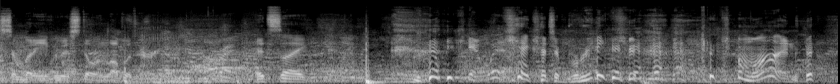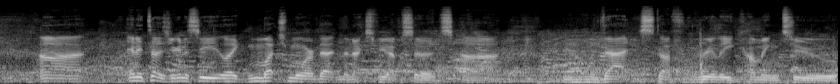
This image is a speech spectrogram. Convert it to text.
somebody who is still in love with her. Right. It's like you can't win. You can't catch a break. Come on. Uh, and it does. You're going to see like much more of that in the next few episodes. Uh, that stuff really coming to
